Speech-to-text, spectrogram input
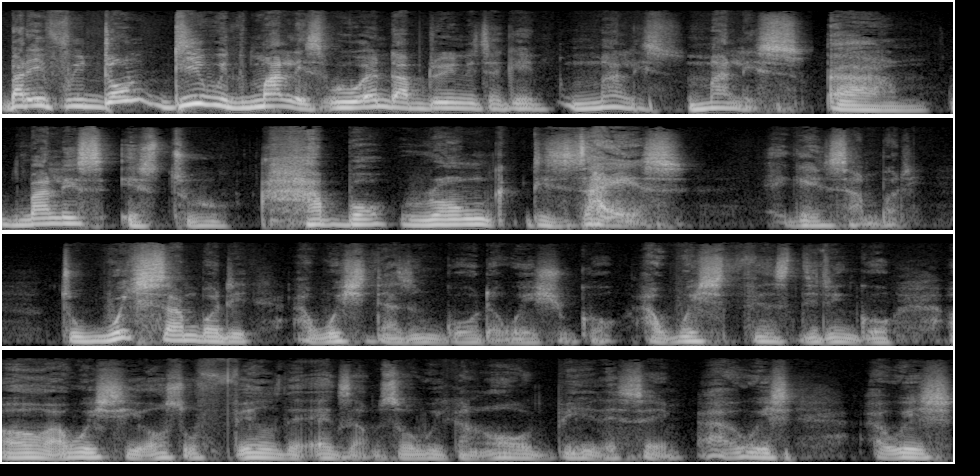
But if we don't deal with malice, we will end up doing it again. Malice. Malice. Um, malice is to harbor wrong desires against somebody to wish somebody, I wish it doesn't go the way it should go. I wish things didn't go. Oh, I wish he also failed the exam so we can all be the same. I wish, I wish,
